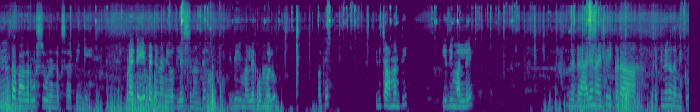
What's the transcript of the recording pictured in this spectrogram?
ఎంత బాగా రూట్స్ చూడండి ఒకసారి దీనికి. ఇప్పుడైతే ఏం పెట్టానండి వదిలేస్తున్నా అంతే ఇది మల్లె కొమ్మలు ఓకే? ఇది చామంతి ఇది మల్లె. డ్రాగన్ అయితే ఇక్కడ చెప్పిన కదా మీకు.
